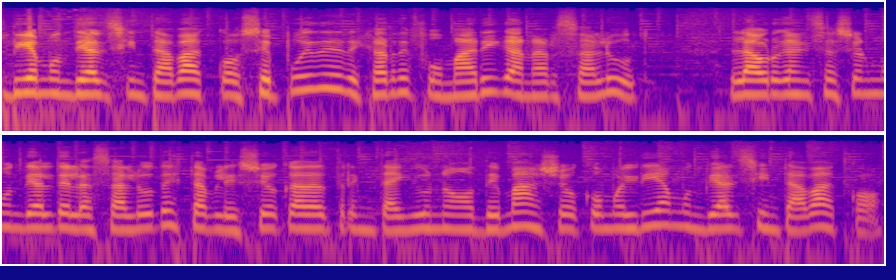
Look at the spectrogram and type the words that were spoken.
Día Mundial sin Tabaco. Se puede dejar de fumar y ganar salud. La Organización Mundial de la Salud estableció cada 31 de mayo como el Día Mundial sin Tabaco.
